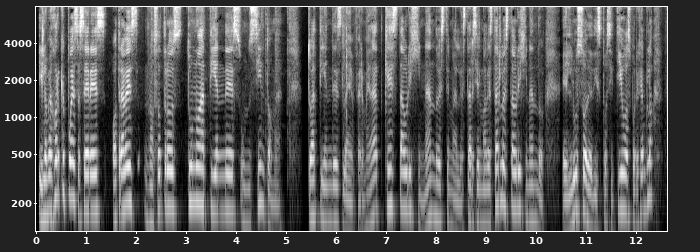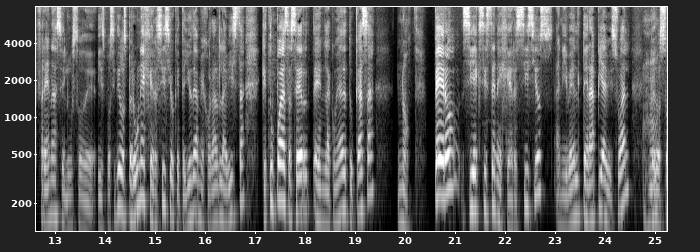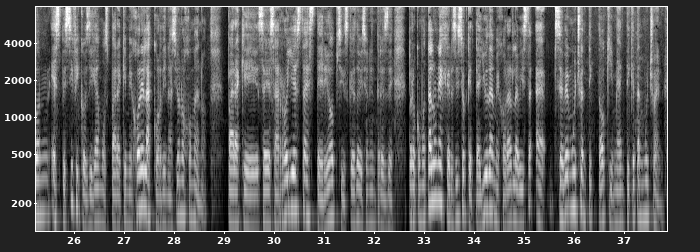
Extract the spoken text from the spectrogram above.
Y lo mejor que puedes hacer es, otra vez, nosotros, tú no atiendes un síntoma, tú atiendes la enfermedad. ¿Qué está originando este malestar? Si el malestar lo está originando el uso de dispositivos, por ejemplo, frenas el uso de dispositivos. Pero un ejercicio que te ayude a mejorar la vista, que tú puedas hacer en la comunidad de tu casa, no. Pero sí existen ejercicios a nivel terapia visual, pero son específicos, digamos, para que mejore la coordinación ojo-mano, para que se desarrolle esta estereopsis, que es la visión en 3D. Pero como tal, un ejercicio que te ayuda a mejorar la vista, eh, se ve mucho en TikTok y me etiquetan mucho en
